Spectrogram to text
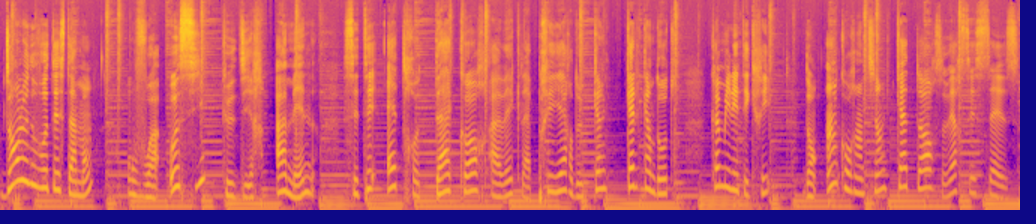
Dans le Nouveau Testament, on voit aussi que dire Amen c'était être d'accord avec la prière de quelqu'un d'autre, comme il est écrit dans 1 Corinthiens 14, verset 16.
